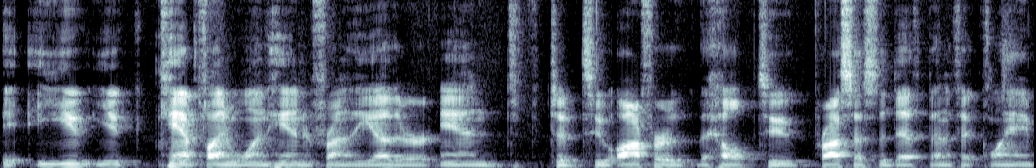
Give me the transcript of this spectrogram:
it, you you can't find one hand in front of the other, and to to offer the help to process the death benefit claim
